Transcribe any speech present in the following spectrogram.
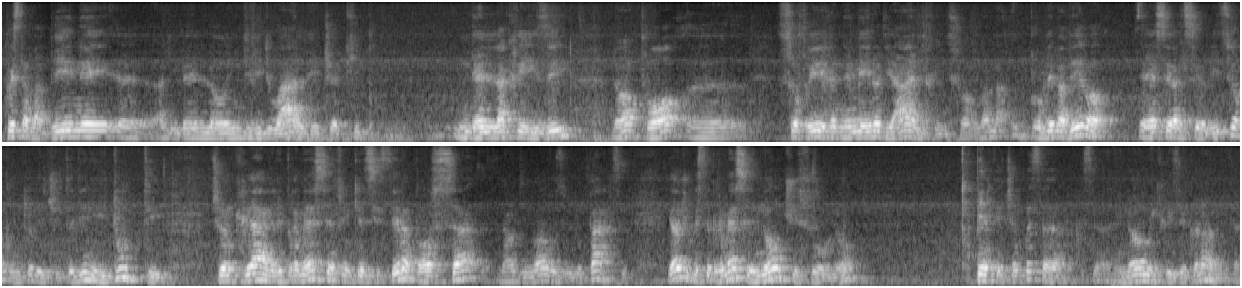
Questa va bene eh, a livello individuale, cioè chi nella crisi no, può eh, soffrire nemmeno di altri, insomma, ma il problema vero è essere al servizio appunto dei cittadini, di tutti, cioè creare le premesse affinché il sistema possa no, di nuovo svilupparsi. E oggi queste premesse non ci sono, perché c'è questa, questa, enorme crisi economica.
